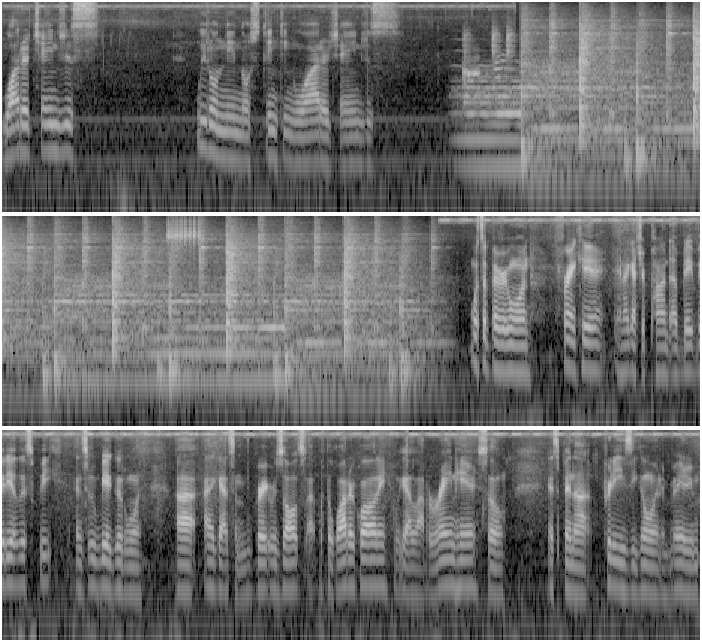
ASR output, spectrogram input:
Water changes. We don't need no stinking water changes. What's up everyone? Frank here and I got your pond update video this week and this will be a good one. Uh, I got some great results with the water quality. We got a lot of rain here so it's been uh, pretty easy going and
